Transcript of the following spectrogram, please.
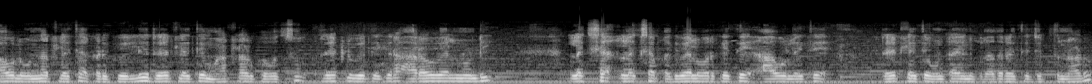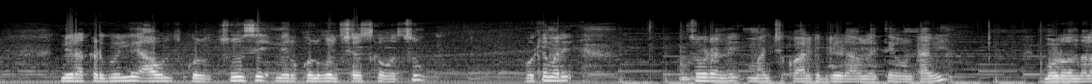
ఆవులు ఉన్నట్లయితే అక్కడికి వెళ్ళి రేట్లు అయితే మాట్లాడుకోవచ్చు. రేట్లు వీరి దగ్గర అరవై వేల నుండి లక్ష లక్ష పదివేల వరకు అయితే ఆవులు అయితే రేట్లు అయితే ఉంటాయని బ్రదర్ అయితే చెప్తున్నాడు. మీరు అక్కడికి వెళ్ళి ఆవులు చూసి మీరు కొనుగోలు చేసుకోవచ్చు. ఓకే మరి? చూడండి మంచి క్వాలిటీ బ్రీడ్ ఆవులు అయితే ఉంటాయి. మూడు వందల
